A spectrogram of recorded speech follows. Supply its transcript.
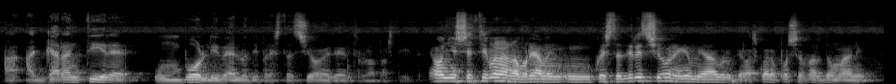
a, a garantire un buon livello di prestazione dentro la partita. Ogni settimana lavoriamo in, in questa direzione, io mi auguro che la squadra possa fare domani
